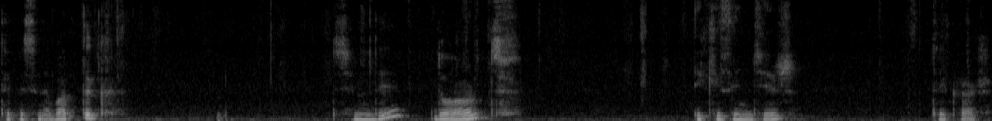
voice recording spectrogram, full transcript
tepesine battık. Şimdi 4 2 zincir tekrar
